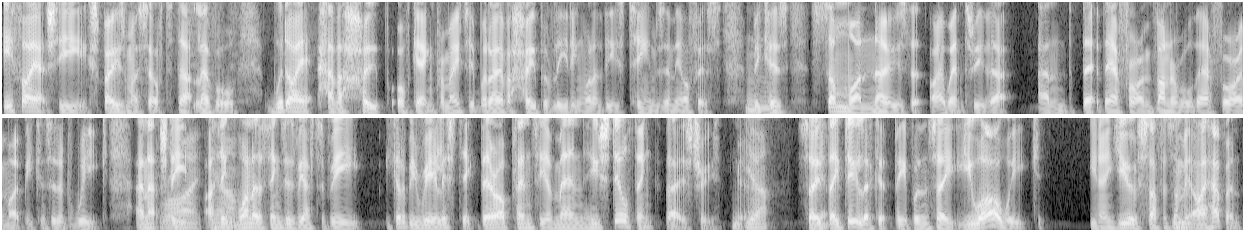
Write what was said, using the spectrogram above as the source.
if I actually expose myself to that level, would I have a hope of getting promoted? Would I have a hope of leading one of these teams in the office? Mm. Because someone knows that I went through that. And th- therefore, I'm vulnerable. Therefore, I might be considered weak. And actually, Right, I think one of the things is we have to be. you've got to be realistic. There are plenty of men who still think that is true. Yeah. So they do look at people and say, "You are weak. You know, you have suffered something Mm. I haven't.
